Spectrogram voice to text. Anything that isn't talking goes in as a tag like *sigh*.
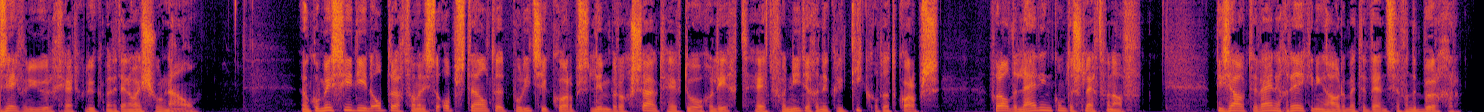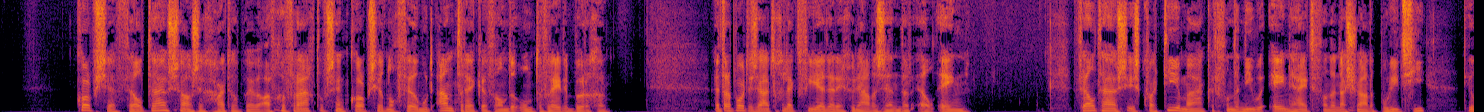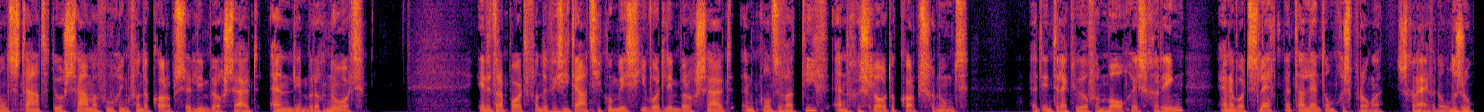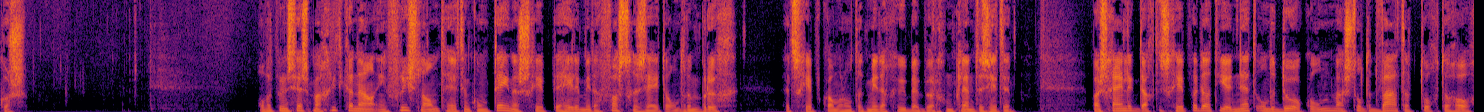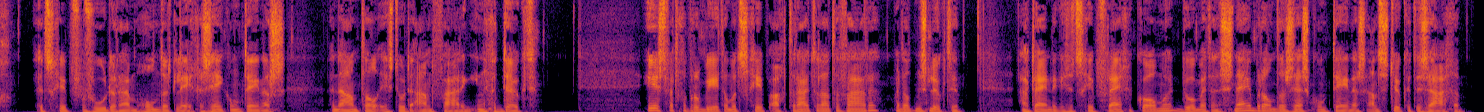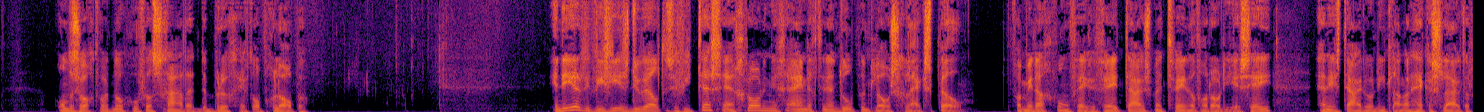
7 uur, Gert Kluk met het NOS-journaal. Een commissie die in opdracht van minister Opstelten... het politiekorps Limburg-Zuid heeft doorgelicht... heeft vernietigende kritiek op dat korps. Vooral de leiding komt er slecht vanaf. Die zou te weinig rekening houden met de wensen van de burger. Korpschef Veldhuis zou zich hardop hebben afgevraagd... of zijn korps zich nog veel moet aantrekken van de ontevreden burger. Het rapport is uitgelekt via de regionale zender L1. Veldhuis is kwartiermaker van de nieuwe eenheid van de nationale politie... die ontstaat door samenvoeging van de korpsen Limburg-Zuid en Limburg-Noord. In het rapport van de visitatiecommissie wordt Limburg-Zuid... een conservatief en gesloten korps genoemd. Het intellectueel vermogen is gering en er wordt slecht met talent omgesprongen, schrijven de onderzoekers. Op het Prinses Margrietkanaal in Friesland heeft een containerschip de hele middag vastgezeten onder een brug. Het schip kwam rond het middaguur bij Burgum klem te zitten. Waarschijnlijk dacht de schipper dat hij er net onderdoor kon, maar stond het water toch te hoog. Het schip vervoerde ruim 100 lege zeecontainers. Een aantal is door de aanvaring ingedeukt. Eerst werd geprobeerd om het schip achteruit te laten varen, maar dat mislukte. Uiteindelijk is het schip vrijgekomen door met een snijbrander zes containers aan stukken te zagen. Onderzocht wordt nog hoeveel schade de brug heeft opgelopen. In de Eredivisie is het duel tussen Vitesse en Groningen geëindigd in een doelpuntloos gelijkspel. Vanmiddag won VVV thuis met 2-0 van Rode JC en is daardoor niet langer hekkensluiter.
